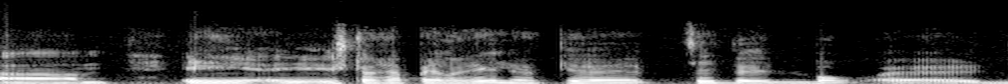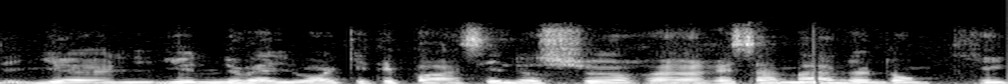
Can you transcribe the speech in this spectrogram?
Euh, et, je te rappellerai là, que, tu sais, bon, euh, il y, a une nouvelle loi qui été passée là, sur récemment, donc qui,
